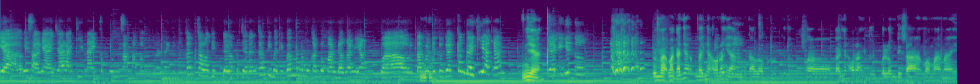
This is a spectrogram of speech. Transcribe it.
ya misalnya aja lagi naik ke puncak atau gimana gitu kan kalau di dalam perjalanan kan tiba-tiba menemukan pemandangan yang wow tanpa Hmm. kan bahagia kan iya ya kayak gitu Ma- makanya banyak Kayak orang gitu. yang kalau eh, banyak orang itu belum bisa memaknai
